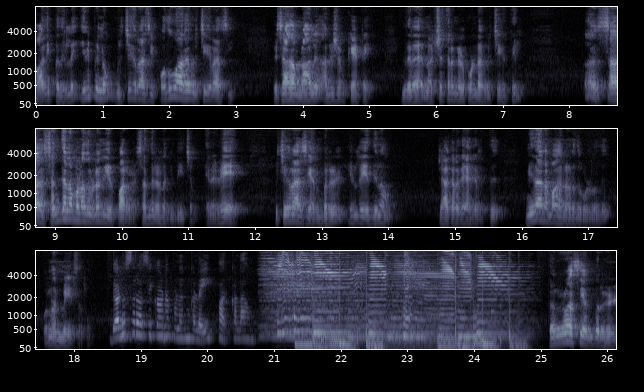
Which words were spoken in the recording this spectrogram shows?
பாதிப்பதில்லை. இருப்பினும் விருச்சிக ராசி பொதுவாக விருச்சிக ராசி. விசாகம் நாலு அனுஷம் கேட்டை. இந்த நட்சத்திரங்கள் கொண்ட அஹ், ச சஞ்சல மனதுடன் இருப்பார்கள். சந்திரனுக்கு நீச்சம். எனவே விருச்சிகராசி அன்பர்கள் இன்றைய தினம் ஜாக்கிரதையாக இருந்து நிதானமாக நடந்து கொள்வது ஒரு நன்மையை தரும். தனுசு ராசிக்கான பலன்களை பார்க்கலாம். தனுராசி அன்பர்கள்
